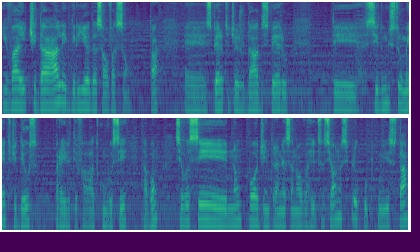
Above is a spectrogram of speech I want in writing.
e vai te dar a alegria da salvação, tá? É, espero ter te ajudado, espero ter sido um instrumento de Deus para ele ter falado com você, tá bom? Se você não pode entrar nessa nova rede social, não se preocupe com isso, tá?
